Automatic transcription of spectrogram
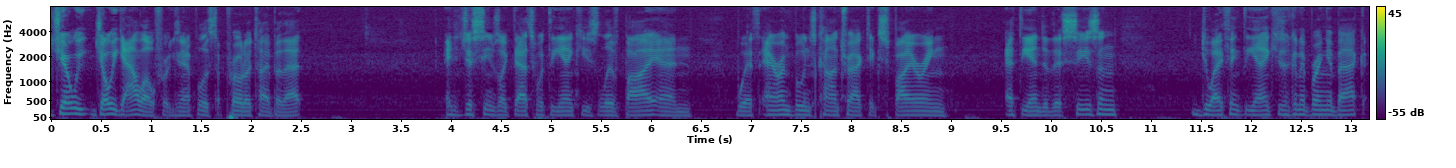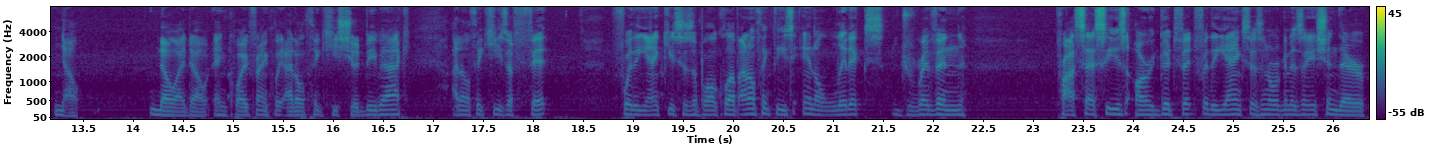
Joey Joey Gallo, for example, is the prototype of that and it just seems like that's what the Yankees live by. And with Aaron Boone's contract expiring at the end of this season, do I think the Yankees are going to bring him back? No, no, I don't. And quite frankly, I don't think he should be back. I don't think he's a fit for the Yankees as a ball club. I don't think these analytics driven processes are a good fit for the Yanks as an organization. They're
